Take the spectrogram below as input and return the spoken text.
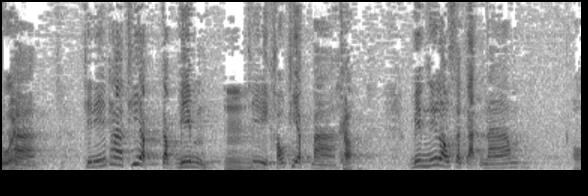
ด้วย ค่ะทีนี้ถ้าเทียบกับบิมอืม ที่เขาเทียบมา ครับบิมนี้เราสกัดน้ำ อ๋อ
